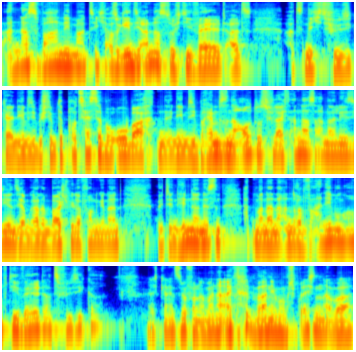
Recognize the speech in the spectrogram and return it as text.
anders wahrnehmen als ich? Also gehen sie anders durch die Welt als als Nicht-Physiker, indem Sie bestimmte Prozesse beobachten, indem Sie bremsende Autos vielleicht anders analysieren. Sie haben gerade ein Beispiel davon genannt mit den Hindernissen. Hat man da eine andere Wahrnehmung auf die Welt als Physiker? Ich kann jetzt nur von meiner eigenen Wahrnehmung sprechen, aber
